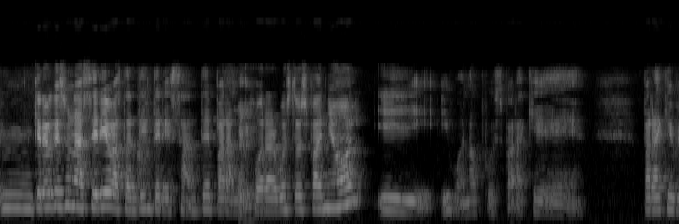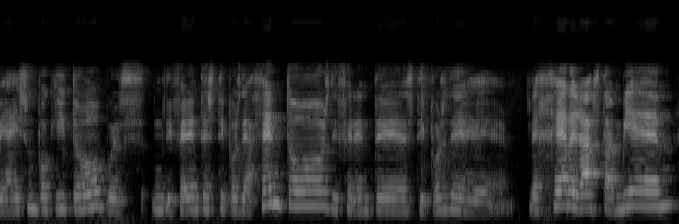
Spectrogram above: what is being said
mm, creo que es una serie bastante interesante para mejorar vuestro español y, y, bueno, pues para que para que veáis un poquito pues diferentes tipos de acentos, diferentes tipos de, de jergas también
